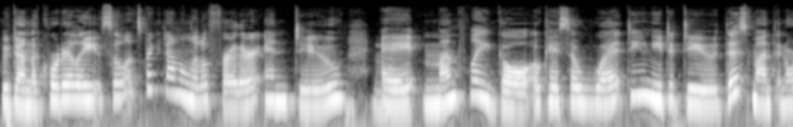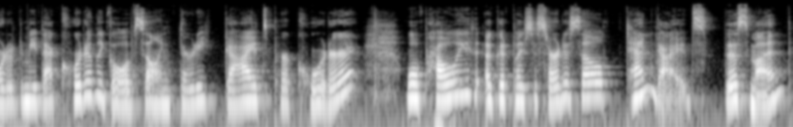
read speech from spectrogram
we've done the quarterly. So let's break it down a little further and do mm. a monthly goal. Okay, so what do you need to do this month in order to meet that quarterly goal of selling 30 guides per quarter? Well, probably a good place to start is sell 10 guides this month.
